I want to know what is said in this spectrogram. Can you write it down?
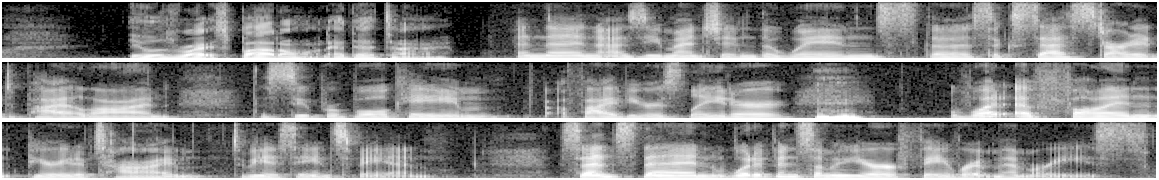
it was right spot on at that time. And then as you mentioned, the wins, the success started to pile on. The Super Bowl came 5 years later. Mm-hmm. What a fun period of time to be a Saints fan. Since then, what have been some of your favorite memories?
